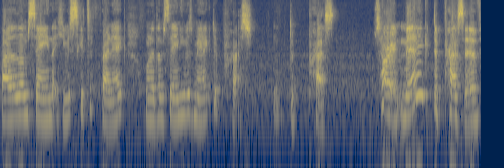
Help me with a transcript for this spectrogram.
by them saying that he was schizophrenic, one of them saying he was manic depressed, depressed, sorry, manic depressive.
